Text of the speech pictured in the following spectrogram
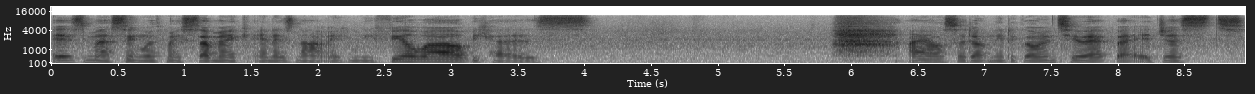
is messing with my stomach and is not making me feel well because I also don't need to go into it, but it just,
